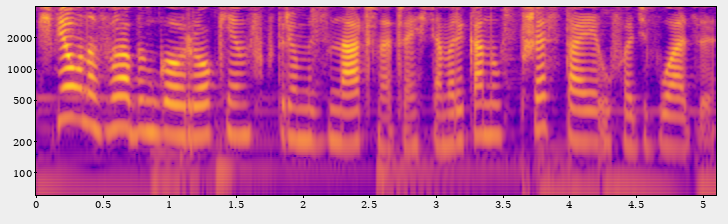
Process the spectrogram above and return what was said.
śmiało nazwałabym go rokiem, w którym znaczna część Amerykanów przestaje ufać władzy.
